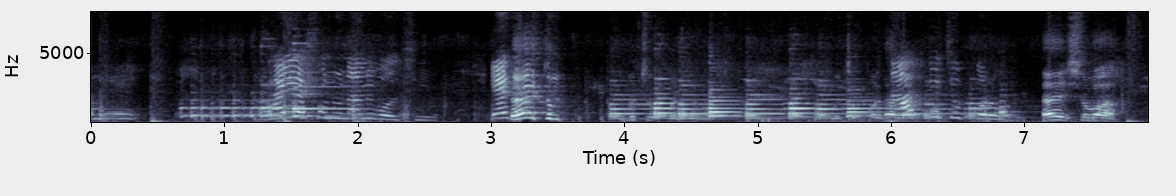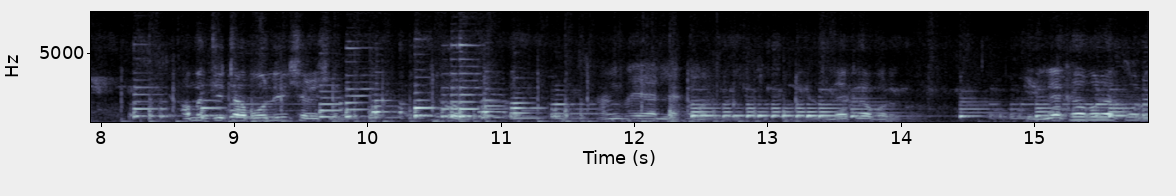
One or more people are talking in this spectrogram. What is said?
আমি ভাইয়া শুনুন আমি বলছি। এই তুমি তুমি চুপ করে চুপ করে থাকো। আপনি চুপ করুন। এই শোভা আমি যেটা বলি সেটাই শোনো। আমি ভাই আর লেখাপড়া করি। লেখাপড়া করো লেখাপড়া করো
